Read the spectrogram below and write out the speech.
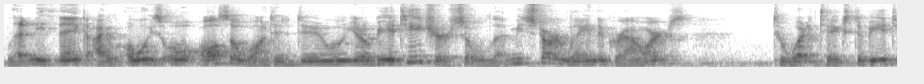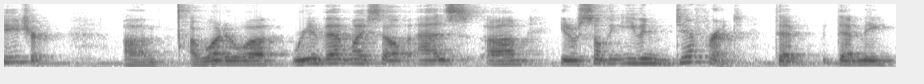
let me think. I always also wanted to do, you know, be a teacher. So let me start laying the groundwork to what it takes to be a teacher. Um, I want to uh, reinvent myself as um, you know something even different that that may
